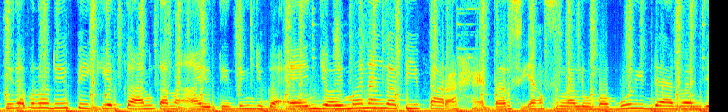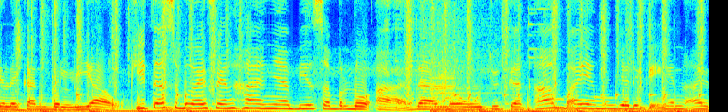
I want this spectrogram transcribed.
Tidak perlu dipikirkan karena Ayu Ting Ting juga enjoy menanggapi para haters yang selalu membuli dan menjelekan beliau. Kita sebagai fan hanya bisa berdoa dan mewujudkan apa yang menjadi keinginan Ayu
